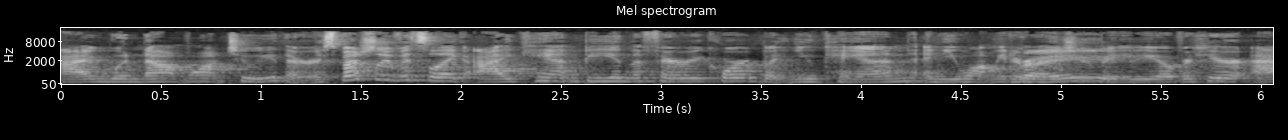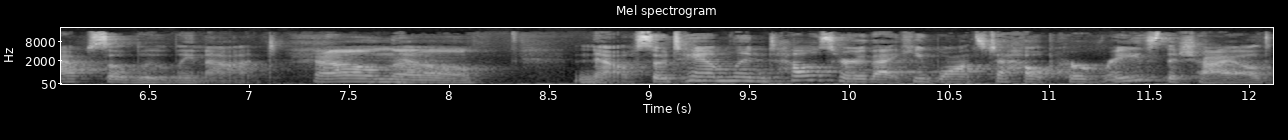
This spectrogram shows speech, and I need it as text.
I would not want to either. Especially if it's like I can't be in the fairy court, but you can, and you want me to raise your baby over here. Absolutely not. Hell no. No. So Tamlin tells her that he wants to help her raise the child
